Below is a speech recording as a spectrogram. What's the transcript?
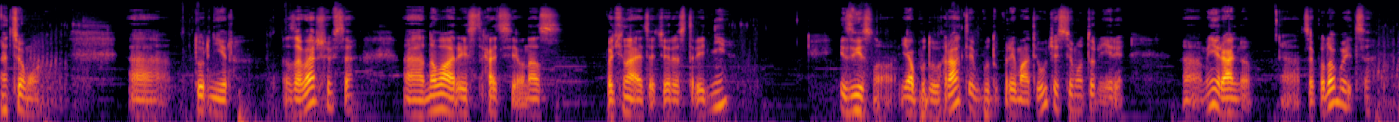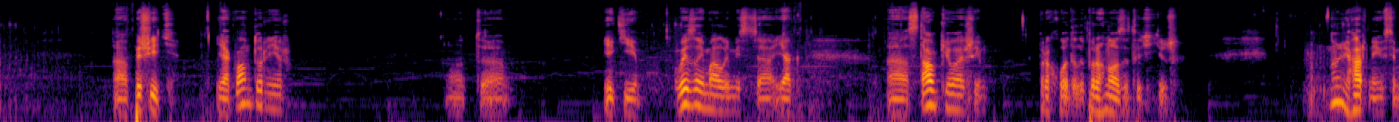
на цьому е, турнір завершився. Е, нова реєстрація у нас починається через 3 дні. І, звісно, я буду грати, буду приймати участь в цьому турнірі. Е, мені реально е, це подобається. Е, пишіть, як вам турнір. От, е, які ви займали місця, як е, ставки ваші проходили, прогнози точніше. Ну і гарної всім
